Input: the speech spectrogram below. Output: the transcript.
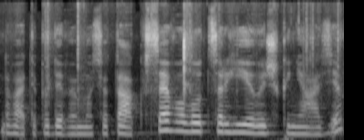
Давайте подивимося. Так, Всеволод Сергійович Князєв.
